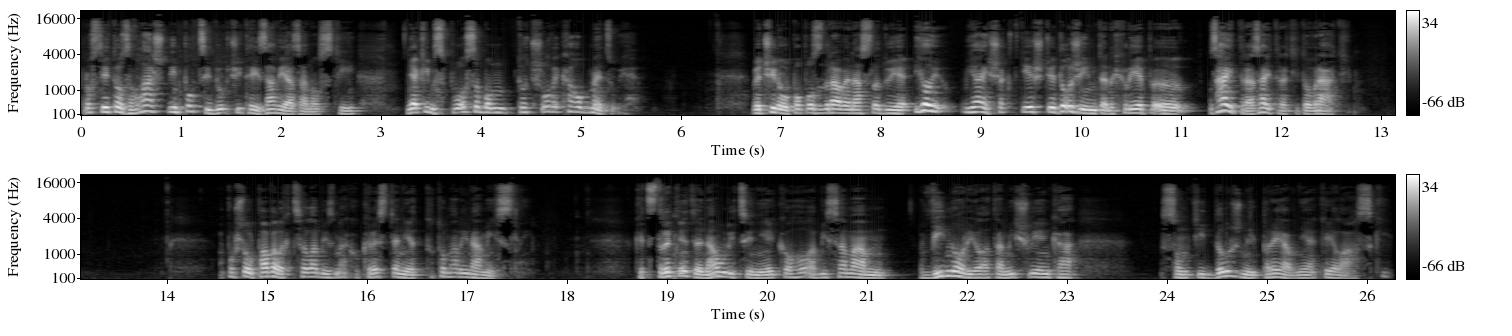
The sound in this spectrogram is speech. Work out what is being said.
Proste je to zvláštny pocit určitej zaviazanosti, nejakým spôsobom to človeka obmedzuje. Väčšinou po pozdrave nasleduje, joj, ja však ti ešte dlžím ten chlieb, e, zajtra, zajtra ti to vrátim. A poštol Pavel chcel, aby sme ako kresťania toto mali na mysli. Keď stretnete na ulici niekoho, aby sa vám vynorila tá myšlienka, som ti dlžný prejav nejakej lásky.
